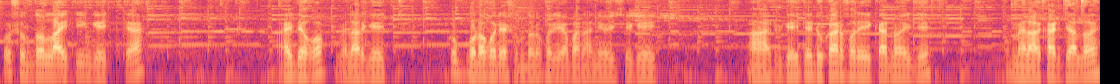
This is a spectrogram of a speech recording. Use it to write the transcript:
খুব সুন্দর লাইটিং গেটটা। এই দেখো, মেলার গেট। খুব বড় করিয়া সুন্দর করিয়া বানানি হয়েছে গেট। আর গেটে ঢুকার পরে এখানে ওই যে মেলার কার্যালয়।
